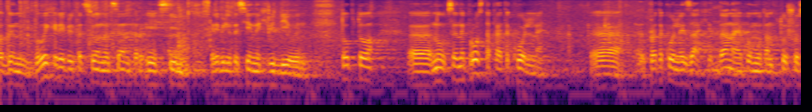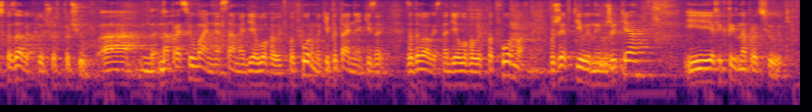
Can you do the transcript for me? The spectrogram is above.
один великий реабілітаційний центр і сім реабілітаційних відділень. Тобто, е, ну це не просто протокольне. Е, Протокольний захід, да, на якому там хтось щось сказав, і хтось щось почув. А напрацювання саме діалогових платформ, ті питання, які за- задавались на діалогових платформах, вже втілені в життя і ефективно працюють.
